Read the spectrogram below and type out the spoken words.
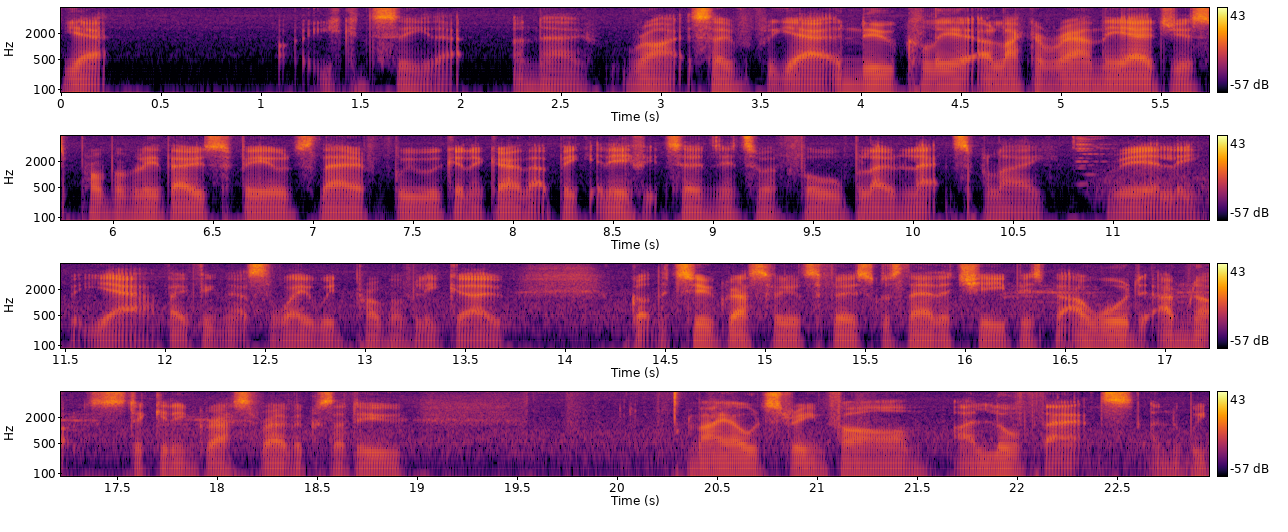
Yeah, you can see that. I know. Right, so yeah, a nuclear, uh, like around the edges, probably those fields there if we were going to go that big, and if it turns into a full-blown Let's Play, really. But yeah, I think that's the way we'd probably go. We've got the two grass fields first because they're the cheapest, but I would, I'm not sticking in grass forever because I do my old stream farm I love that and we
